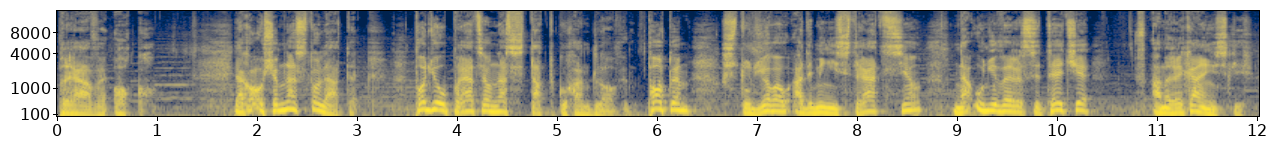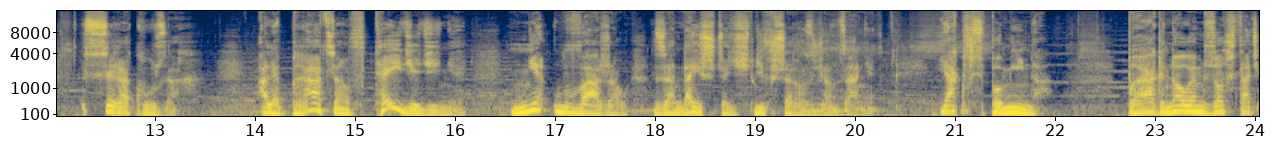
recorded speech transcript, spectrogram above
prawe oko. Jako osiemnastolatek podjął pracę na statku handlowym. Potem studiował administrację na Uniwersytecie w amerykańskich Syrakuzach. Ale pracę w tej dziedzinie nie uważał za najszczęśliwsze rozwiązanie. Jak wspomina, pragnąłem zostać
